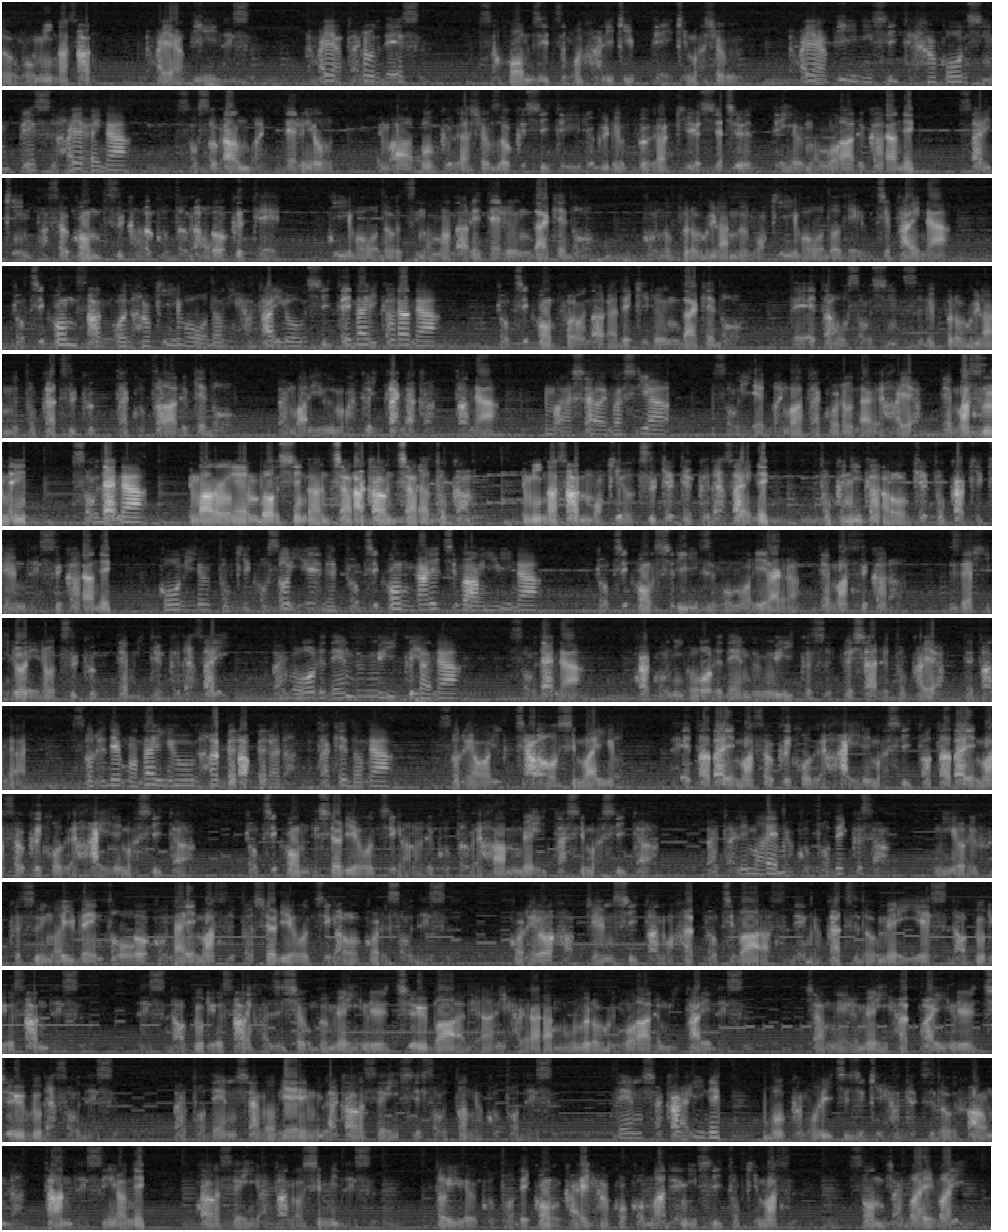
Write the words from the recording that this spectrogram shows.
どうも皆さん、はやぴーです。はや太郎です。さあ本日も張り切っていきましょう。はや P にして箱を新ペース早いな。そうそう頑張ってるよ。まあ僕が所属しているグループが休止中っていうのもあるからね。最近パソコン使うことが多くて、キーボード打つのも慣れてるんだけど、このプログラムもキーボードで打ちたいな。ロチコンさんこのキーボードには対応してないからな。ロチコンプロならできるんだけど、データを送信するプログラムとか作ったことあるけど、あまりうまくいかなかったな。まあしゃあなしや。そういえばまたコロナが流行ってますね。そうだな。まん延防止なんちゃらかんちゃらとか、皆さんも気をつけてくださいね。特にカラオケとか危険ですからね。こういう時こそ家でロチコンが一番いいな。ロチコンシリーズも盛り上がってますから、ぜひいろいろ作ってみてください。ゴールデンウィークやな。そうだな。過去にゴールデンウィークスペシャルとかやってたな。それでも内容がペラペラだったけどな。それを言っちゃおしまいよ。えただいま速報が入りました。ただいま速報が入りました。ロチコンで処理落ちがあることが判明いたしました。当たり前のことで草。による複数のイベントを行いますと処理落ちが起こるそうです。これを発見したのはトチバースでの活動名 SW さんです。SW さんは自称無名 YouTuber でありながらもブログもあるみたいです。チャンネル名は YouTube だそうです。あと電車のゲームが完成しそうとのことです。電車かいいね。僕も一時期は鉄道ファンだったんですよね。完成が楽しみです。ということで今回はここまでにしときます。そんじゃバイバイ。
